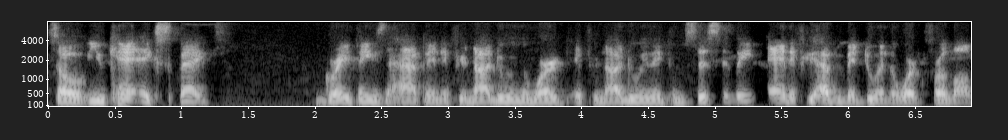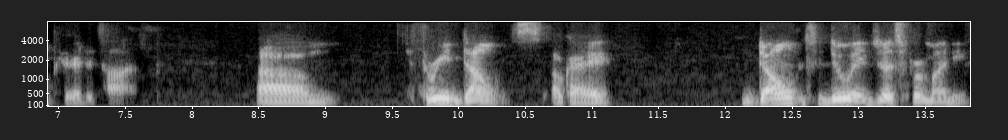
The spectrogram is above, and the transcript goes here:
So you can't expect great things to happen if you're not doing the work, if you're not doing it consistently, and if you haven't been doing the work for a long period of time. Um, three don'ts. Okay. Don't do it just for money.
